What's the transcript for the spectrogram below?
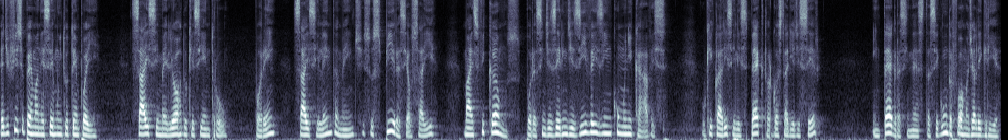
É difícil permanecer muito tempo aí. Sai-se melhor do que se entrou. Porém, sai-se lentamente, suspira-se ao sair, mas ficamos, por assim dizer, indizíveis e incomunicáveis. O que Clarice Lispector gostaria de ser integra-se nesta segunda forma de alegria.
